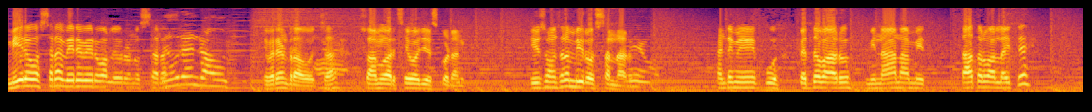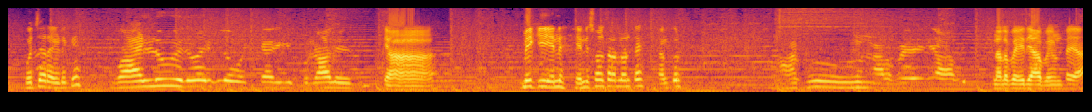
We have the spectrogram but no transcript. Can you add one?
మీరే వస్తారా వేరే వేరే వాళ్ళు ఎవరైనా వస్తారా? ఎవరైనా రావచ్చు. ఎవరైనా రావచ్చా? స్వామివారి సేవ చేసుకోవడానికి. ఈ సంవత్సరం మీరు వస్తున్నారు. అంటే మీ పెద్దవారు మీ నాన్న మీ తాతల వాళ్ళు అయితే వచ్చారా ఇక్కడికి? వాళ్ళు ఇదివరకులో వచ్చారు ఇప్పుడు రాలేదు. మీకు ఎన్ని ఎన్ని సంవత్సరాలు ఉంటాయి అంకుల్? నాకు నలభై యాభై. నలభై ఐదు యాభై ఉంటాయా?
